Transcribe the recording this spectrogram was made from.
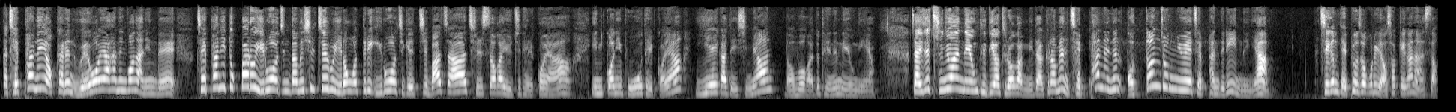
그러니까 재판의 역할은 외워야 하는 건 아닌데 재판이 똑바로 이루어진다면 실제로 이런 것들이 이루어지겠지. 맞아. 질서가 유지될 거야. 인권이 보호될 거야. 이해가 되시면 넘어가도 되는 내용이에요. 자, 이제 중요한 내용 드디어 들어갑니다. 그러면 재판에는 어떤 종류의 재판들이 있느냐? 지금 대표적으로 여섯 개가 나왔어.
